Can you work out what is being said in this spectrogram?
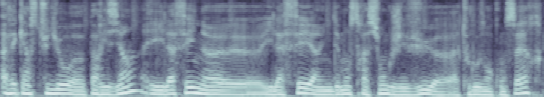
avec un studio euh, parisien et il a fait une euh, il a fait une démonstration que j'ai vue euh, à Toulouse en concert.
